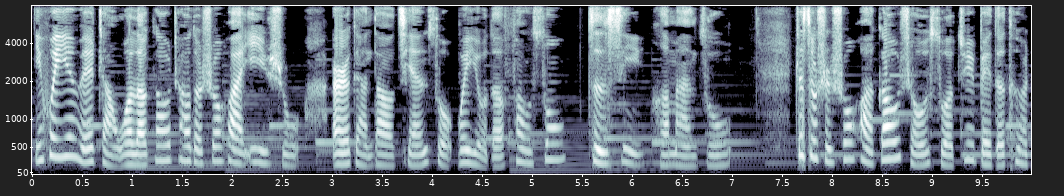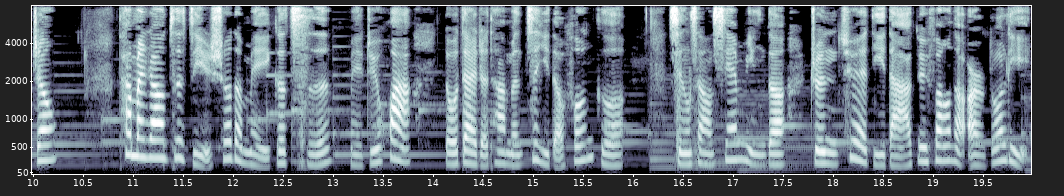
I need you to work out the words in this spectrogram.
你会因为掌握了高超的说话艺术而感到前所未有的放松、自信和满足。这就是说话高手所具备的特征。他们让自己说的每一个词、每句话都带着他们自己的风格，形象鲜明的准确抵达对方的耳朵里，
